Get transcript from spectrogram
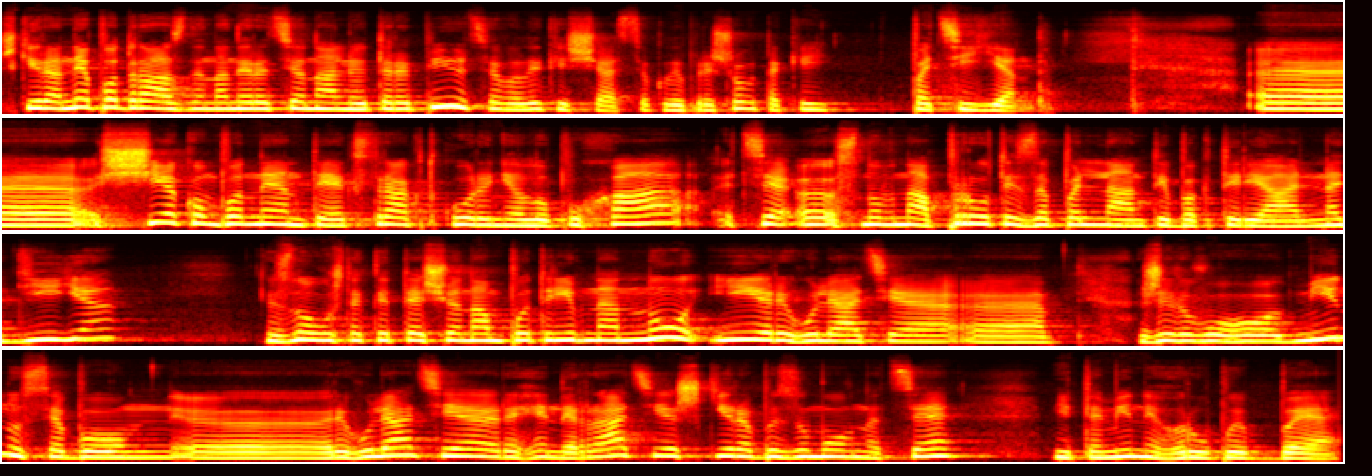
шкіра не подразнена нераціональною терапією. Це велике щастя, коли прийшов такий пацієнт. Е, ще компоненти екстракт кореня лопуха це основна протизапальна антибактеріальна дія. Знову ж таки, те, що нам потрібно. Ну і регуляція е, жирового обміну, себо е, регуляція, регенерація шкіра, безумовно, це вітаміни групи Б.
